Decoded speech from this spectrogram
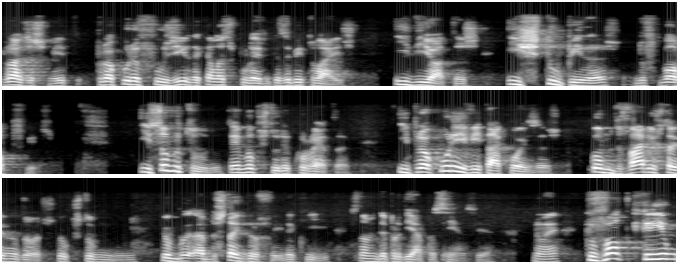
Roger Schmidt procura fugir daquelas polémicas habituais, idiotas e estúpidas do futebol português. E, sobretudo, tem uma postura correta e procura evitar coisas como de vários treinadores, que eu costumo, que eu abstenho de referir aqui, senão ainda perdi a paciência, não é? Que volta, que cria um,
